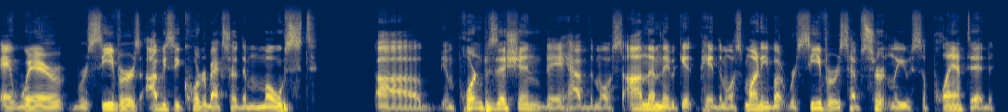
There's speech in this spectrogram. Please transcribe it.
eh, where receivers, obviously quarterbacks are the most uh, important position. They have the most on them. They get paid the most money, but receivers have certainly supplanted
